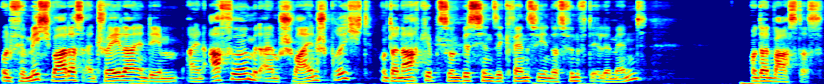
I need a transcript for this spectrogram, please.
Und für mich war das ein Trailer, in dem ein Affe mit einem Schwein spricht und danach gibt's so ein bisschen Sequenz wie in das fünfte Element. Und dann war's das.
